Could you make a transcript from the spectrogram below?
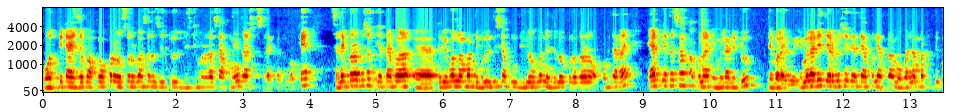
বহুতকেইটা আহি যাব। আপোনালোকৰ ওচৰে পাঁজৰে যিটো ডিষ্ট্ৰিবিউটাৰ আছে আপুনি জাষ্ট চিলেক্ট কৰি দিব অ'কে চিলেক্ট কৰাৰ পিছত ইয়াতে আপোনাৰ টেলিফোন নাম্বাৰ দিবলৈ দিছে আপুনি দিলেও হ'ব নিদিলেও কোনো ধৰণৰ অসুবিধা নাই। এণ্ড ইয়াতে চাওক আপোনাৰ ইমেইল আই ডিটো দিব লাগিব। ইমেইল আই ডি দিয়াৰ পিছত ইয়াতে আপুনি আপোনাৰ মোবাইল নাম্বাৰটো দিব।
